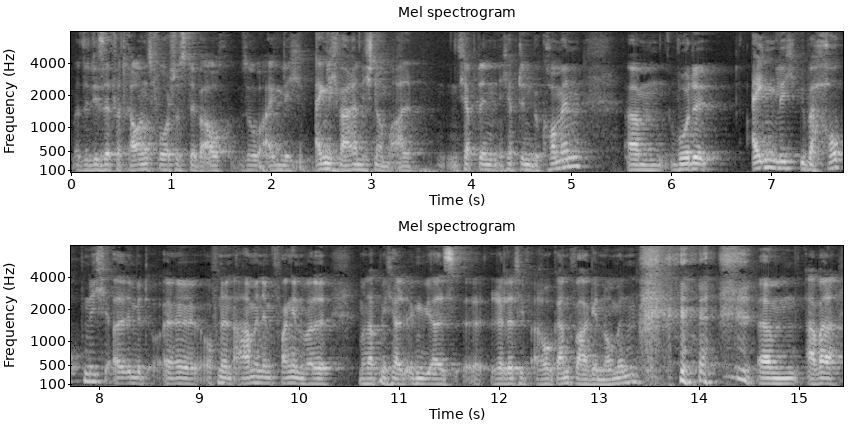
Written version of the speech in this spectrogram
also dieser Vertrauensvorschuss, der war auch so eigentlich, eigentlich war er nicht normal. Ich habe den, ich habe den bekommen, ähm, wurde eigentlich überhaupt nicht mit äh, offenen Armen empfangen, weil man hat mich halt irgendwie als äh, relativ arrogant wahrgenommen. ähm, aber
